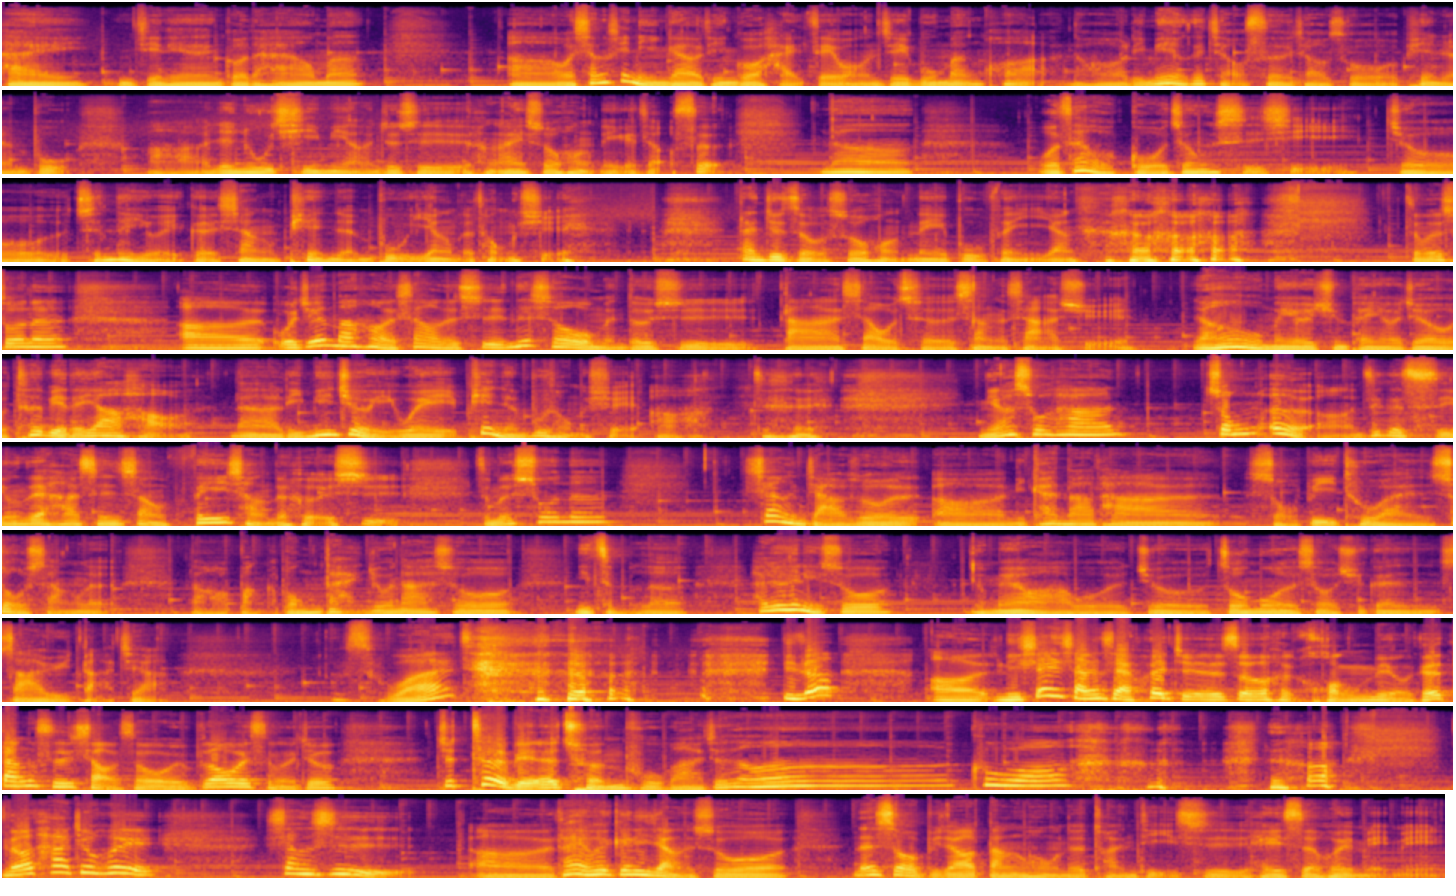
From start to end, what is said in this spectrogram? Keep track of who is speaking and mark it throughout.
Speaker 1: 嗨，你今天过得还好吗？啊、我相信你应该有听过《海贼王》这部漫画，然后里面有个角色叫做骗人布啊、人如其名啊，就是很爱说谎的一个角色。那我在我国中时期就真的有一个像骗人布一样的同学，但就只有说谎那一部分一样。怎么说呢？啊、呃，我觉得蛮好笑的是，那时候我们都是搭校车上下学。然后我们有一群朋友就特别的要好，那里面就有一位骗人不同学啊，这你要说他中二啊，这个词用在他身上非常的合适。怎么说呢？像假如说呃，你看到他手臂突然受伤了，然后绑个绷带，你就问他说你怎么了？他就跟你说有没有啊？我就周末的时候去跟鲨鱼打架。What？你知道，哦、你现在想起来会觉得说很荒谬，可是当时小时候我也不知道为什么就就特别的淳朴吧，就是啊酷哦，然后然后他就会像是呃，他也会跟你讲说那时候比较当红的团体是黑社会美眉，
